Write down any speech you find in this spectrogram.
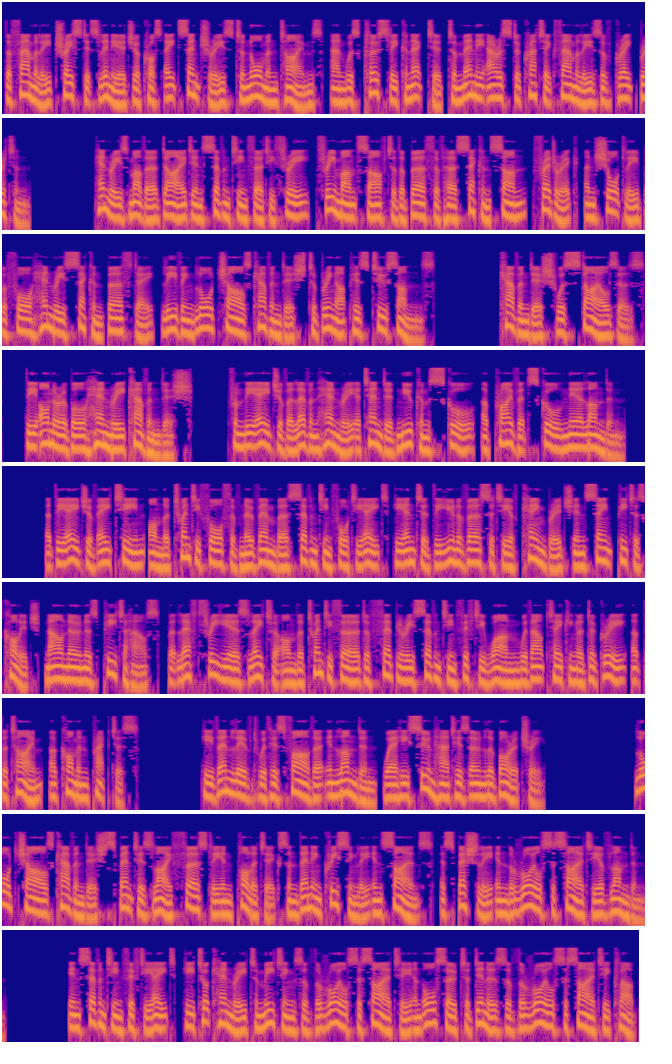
The family traced its lineage across eight centuries to Norman times, and was closely connected to many aristocratic families of Great Britain. Henry's mother died in 1733, three months after the birth of her second son, Frederick, and shortly before Henry's second birthday, leaving Lord Charles Cavendish to bring up his two sons. Cavendish was styled as the Honourable Henry Cavendish. From the age of 11 Henry attended Newcomes School, a private school near London. At the age of 18 on 24 November 1748 he entered the University of Cambridge in St Peter's College, now known as Peterhouse, but left three years later on 23 February 1751 without taking a degree at the time, a common practice. He then lived with his father in London, where he soon had his own laboratory. Lord Charles Cavendish spent his life firstly in politics and then increasingly in science, especially in the Royal Society of London. In 1758, he took Henry to meetings of the Royal Society and also to dinners of the Royal Society Club.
